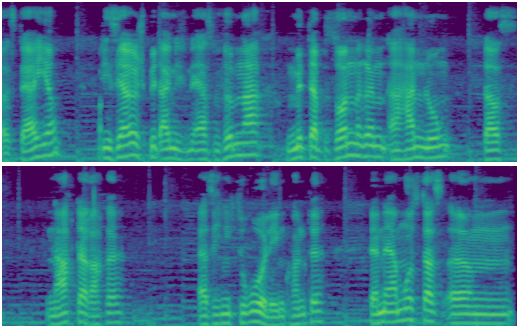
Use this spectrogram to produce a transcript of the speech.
das ist der hier. Die Serie spielt eigentlich den ersten Film nach, mit der besonderen äh, Handlung, dass nach der Rache er sich nicht zur Ruhe legen konnte, denn er muss das ähm,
